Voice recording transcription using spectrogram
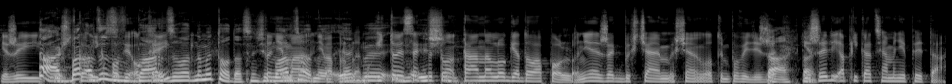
Jeżeli tak, użytkownik to jest powie bardzo ładna metoda, w sensie to bardzo nie ma, ładna. nie ma problemu. Jakby, I to jest jakby jeśli... to, ta analogia do Apollo, nie? Że jakby chciałem, chciałem o tym powiedzieć, że tak, tak. jeżeli aplikacja mnie pyta,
